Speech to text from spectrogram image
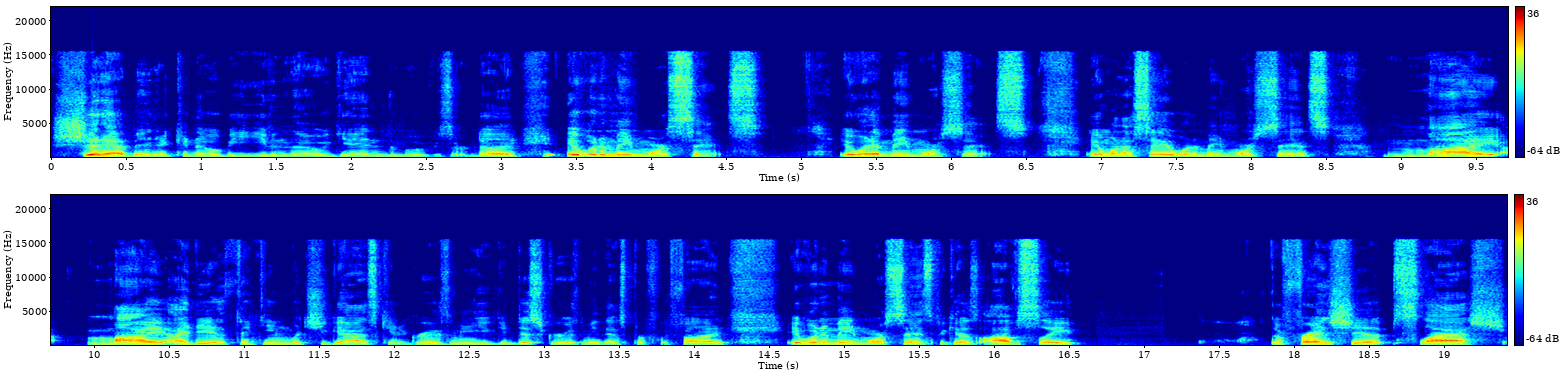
should have been a Kenobi, even though, again, the movies are done, it would have made more sense. It would have made more sense. And when I say it would have made more sense, my my idea of thinking, which you guys can agree with me, you can disagree with me, that's perfectly fine. It would have made more sense because obviously the friendship slash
